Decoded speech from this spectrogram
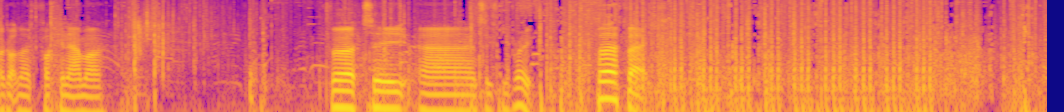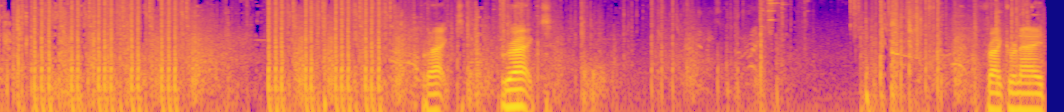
I got no fucking ammo. 30 and 63. Perfect. Wrecked. Wrecked. Frag grenade.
